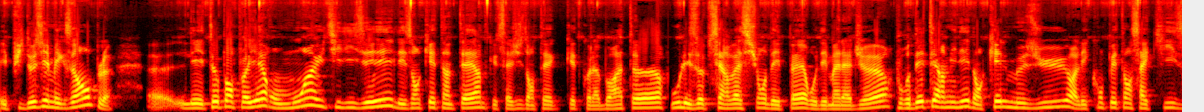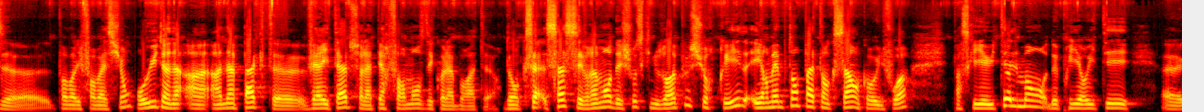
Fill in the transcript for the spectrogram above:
Et puis deuxième exemple, euh, les top employeurs ont moins utilisé les enquêtes internes, qu'il s'agisse d'enquêtes collaborateurs ou les observations des pairs ou des managers, pour déterminer dans quelle mesure les compétences acquises euh, pendant les formations ont eu un, impact euh, véritable sur la performance des collaborateurs. Donc ça, ça c'est vraiment des choses qui nous ont un peu surprises et en même temps pas tant que ça, encore une fois, parce qu'il y a eu tellement de priorités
